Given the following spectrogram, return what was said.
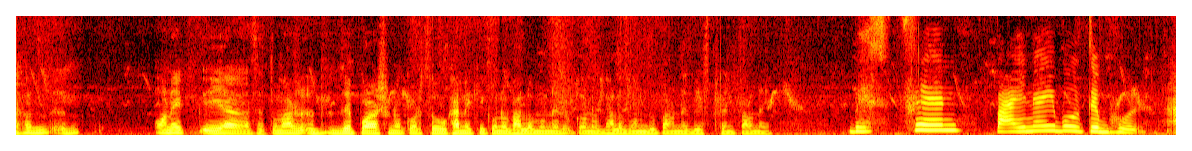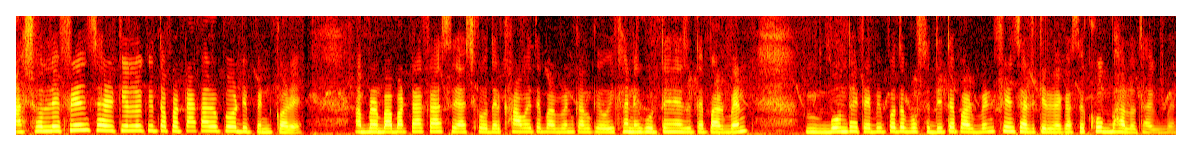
এখন অনেক ইয়া আছে। তোমার যে পড়াশোনা করছ ওখানে কি কোনো ভালো মনের কোনো ভালো বন্ধু পাও নাই বেস্ট ফ্রেন্ড পাও নাই? বেস্ট ফ্রেন্ড পাই নাই বলতে ভুল। আসলে ফ্রেন্ড সার্কেলও কিন্তু আপনার টাকার উপর ডিপেন্ড করে। আপনার বাবার টাকা আছে আজকে ওদের খাওয়াইতে পারবেন কালকে ওইখানে ঘুরতে নিয়ে যেতে পারবেন। বন্ধু একটা বিপদে পড়তে দিতে পারবেন। ফ্রেন্ড সার্কেলের কাছে খুব ভালো থাকবেন।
